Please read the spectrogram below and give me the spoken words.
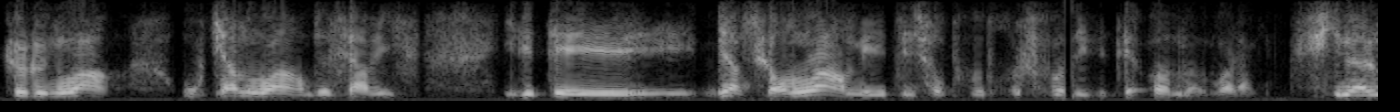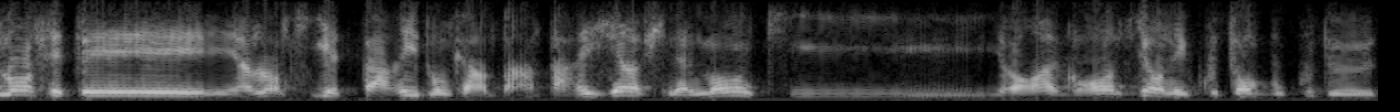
que le noir ou qu'un noir de service il était bien sûr noir, mais il était surtout autre chose, il était homme, voilà. Finalement, c'était un Antillais de Paris, donc un, Parisien finalement, qui aura grandi en écoutant beaucoup de,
